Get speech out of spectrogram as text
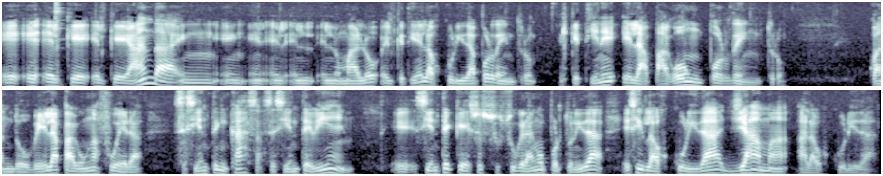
eh, el que el que anda en, en, lo malo, el que tiene la oscuridad por dentro, el que tiene el apagón por dentro, cuando ve el apagón afuera, se siente en casa, se siente bien, siente que eso es su gran oportunidad. Es decir, la oscuridad llama a la oscuridad.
